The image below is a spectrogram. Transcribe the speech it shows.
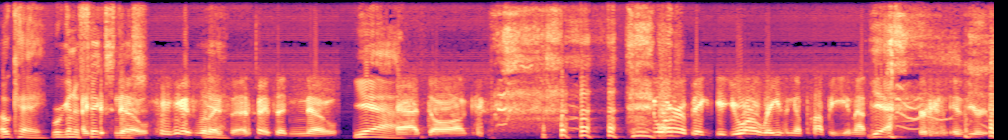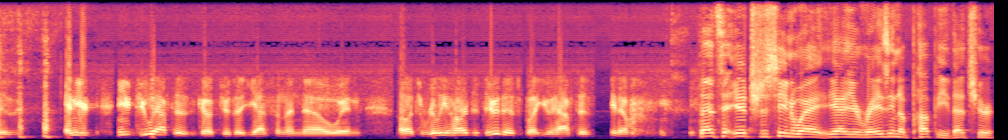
"Okay, we're going to fix said this." no. is what Yeah. I said. I said no. Yeah, Bad dog. you are a big. You are raising a puppy, and that's yeah, is your is, and you you do have to go through the yes and the no, and oh, it's really hard to do this, but you have to, you know. that's an interesting way. Yeah, you're raising a puppy. That's your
